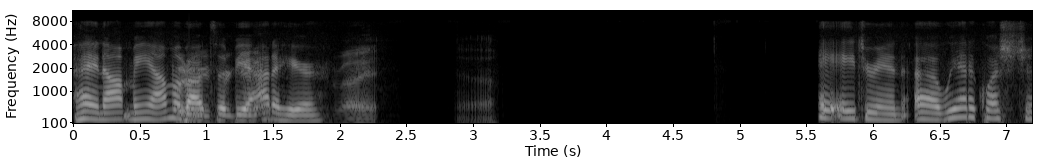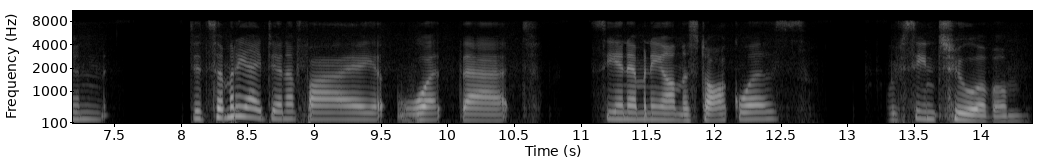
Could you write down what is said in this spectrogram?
hey, not me. I'm What about to be out of here. Right. Yeah. Hey, Adrian, uh, we had a question. Did somebody identify what that sea anemone on the stalk was? We've seen two of them.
